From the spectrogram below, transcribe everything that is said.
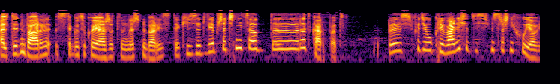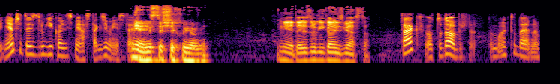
Ale ten bar, z tego co kojarzę, ten mleczny bar jest jakieś ze dwie przecznice od e, Red Carpet. Jakby Jeśli chodzi o ukrywanie się, to jesteśmy strasznie chujowi, nie? Czy to jest drugi koniec miasta? Gdzie my jesteśmy? Nie, jesteście chujowi. Nie, to jest drugi koniec miasta. Tak? O, to dobrze. To molto bene.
